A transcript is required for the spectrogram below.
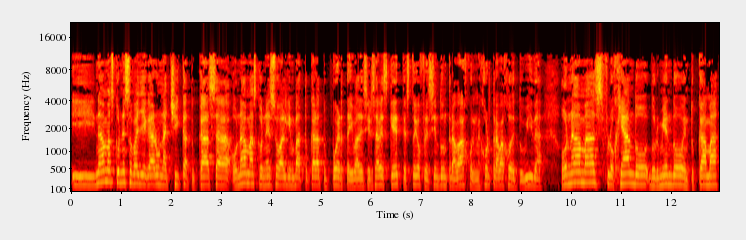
y nada más con eso va a llegar una chica a tu casa o nada más con eso alguien va a tocar a tu puerta y va a decir, ¿sabes qué? Te estoy ofreciendo un trabajo, el mejor trabajo de tu vida. O nada más flojeando, durmiendo en tu cama,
